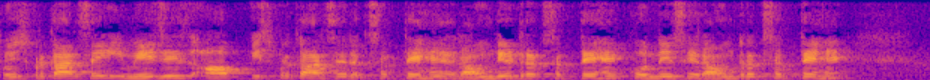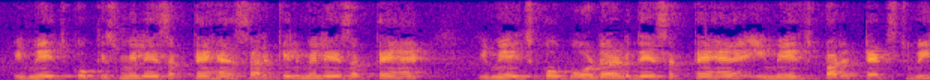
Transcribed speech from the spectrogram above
तो इस प्रकार से इमेजेस आप इस प्रकार से रख सकते हैं राउंडेड रख सकते हैं, कोने से राउंड रख सकते हैं। इमेज को किसमें ले सकते हैं? सर्किल में ले सकते हैं। इमेज को बॉर्डर दे सकते हैं। इमेज पर टेक्स्ट भी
